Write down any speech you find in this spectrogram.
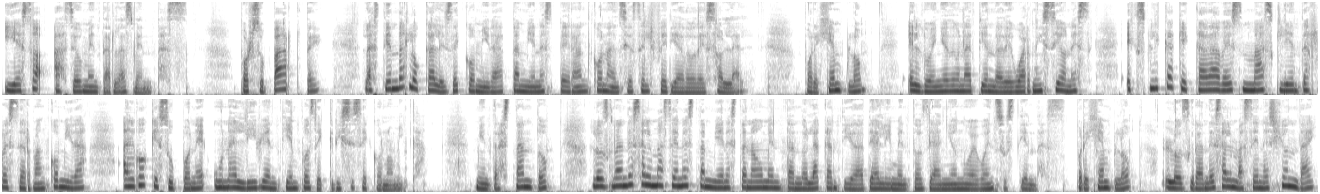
y eso hace aumentar las ventas. Por su parte, las tiendas locales de comida también esperan con ansias el feriado de Solal. Por ejemplo, el dueño de una tienda de guarniciones explica que cada vez más clientes reservan comida, algo que supone un alivio en tiempos de crisis económica. Mientras tanto, los grandes almacenes también están aumentando la cantidad de alimentos de Año Nuevo en sus tiendas. Por ejemplo, los grandes almacenes Hyundai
